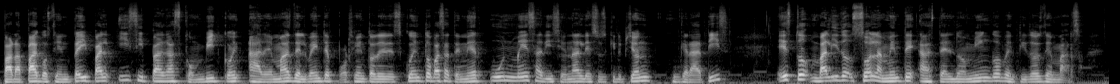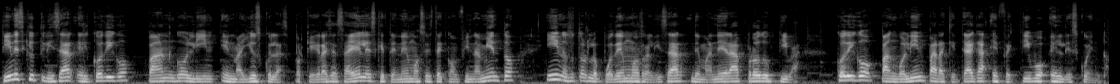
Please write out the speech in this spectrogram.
para pagos en PayPal y si pagas con Bitcoin, además del 20% de descuento, vas a tener un mes adicional de suscripción gratis. Esto válido solamente hasta el domingo 22 de marzo. Tienes que utilizar el código PANGOLIN en mayúsculas porque gracias a él es que tenemos este confinamiento y nosotros lo podemos realizar de manera productiva. Código PANGOLIN para que te haga efectivo el descuento.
